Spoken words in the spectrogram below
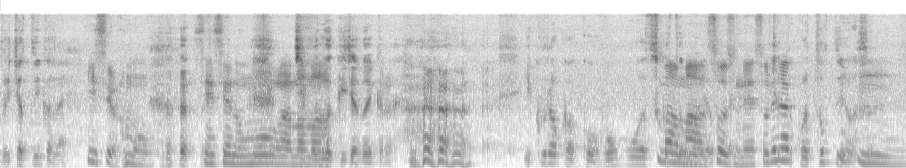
抜いちゃっていいかなういいっすよもう。先生の思うがま自分のま木じゃないから。いくらかこう方向がつくと思うよ、まあまあそうですこね。それだちょっとこれ取ってみます、うん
